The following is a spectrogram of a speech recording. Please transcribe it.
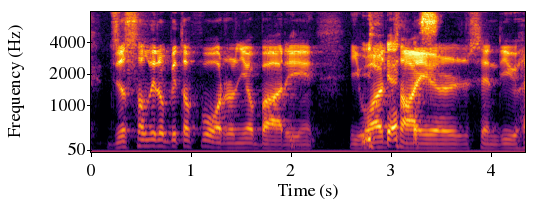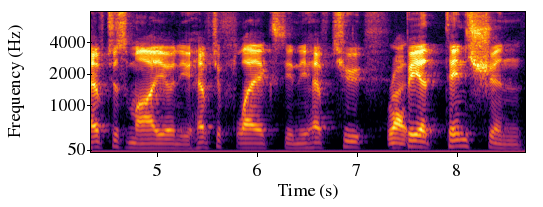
just a little bit of water on your body. You are Yes. tired, and you have to smile, and you have to flex, and you have to Right. pay attention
